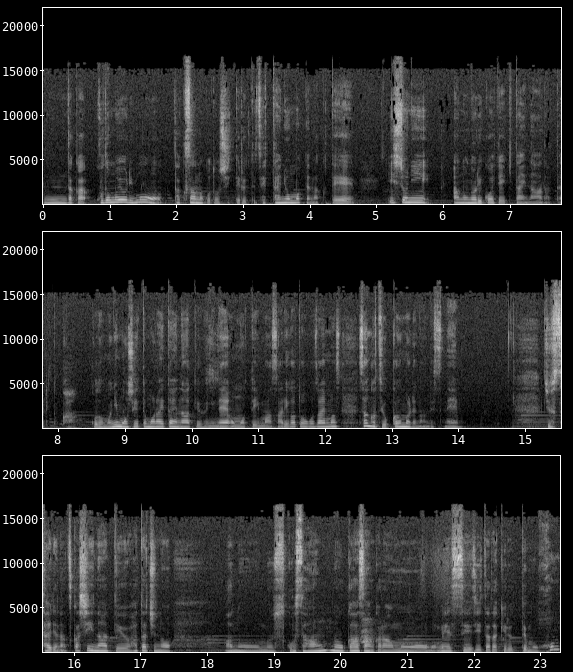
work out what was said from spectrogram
うんだから子供よりもたくさんのことを知ってるって絶対に思ってなくて一緒にあの乗り越えていきたいなだったりとか子供にも教えてもらいたいなっていうふうにね思っています。ありがとうございます。3月4日生まれなんですね。10歳で懐かしいなっていう二十歳のあの息子さんのお母さんからもうメッセージいただけるってもう本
